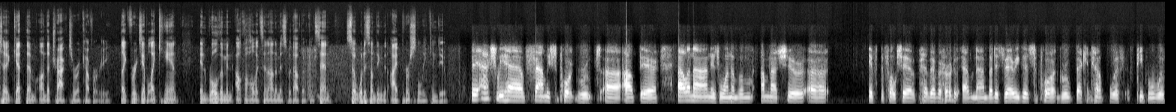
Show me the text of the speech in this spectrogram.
to get them on the track to recovery? Like, for example, I can't enroll them in Alcoholics Anonymous without their consent. So, what is something that I personally can do? They actually have family support groups uh, out there. Al Anon is one of them. I'm not sure uh, if the folks have, have ever heard of Al Anon, but it's a very good support group that can help with people with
